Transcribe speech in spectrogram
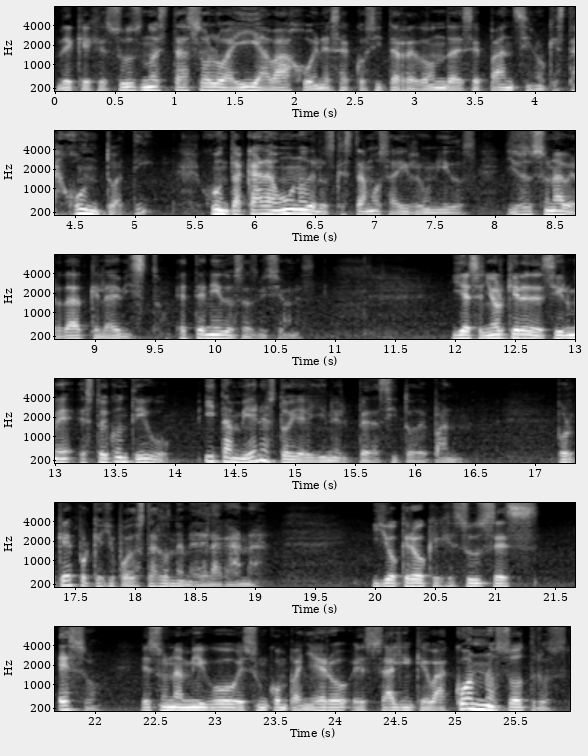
de que Jesús no está solo ahí abajo en esa cosita redonda, ese pan, sino que está junto a ti, junto a cada uno de los que estamos ahí reunidos. Y eso es una verdad que la he visto, he tenido esas visiones. Y el Señor quiere decirme, estoy contigo y también estoy ahí en el pedacito de pan. ¿Por qué? Porque yo puedo estar donde me dé la gana. Y yo creo que Jesús es eso, es un amigo, es un compañero, es alguien que va con nosotros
